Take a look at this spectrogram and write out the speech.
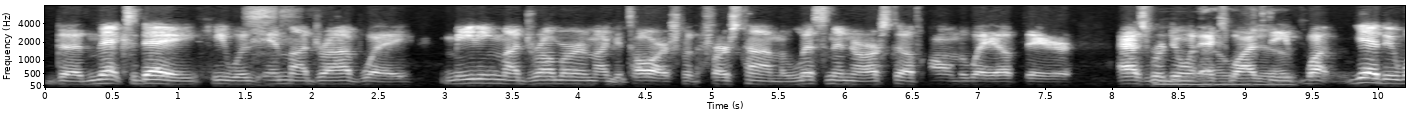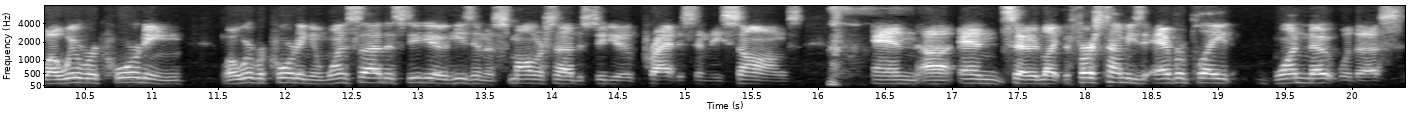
the next day, he was in my driveway meeting my drummer and my guitarist for the first time and listening to our stuff on the way up there as we're doing X, No Y, joke. Z. What? Yeah, dude. While we're recording, while we're recording in one side of the studio, he's in a smaller side of the studio practicing these songs. and uh, and so like the first time he's ever played one note with us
